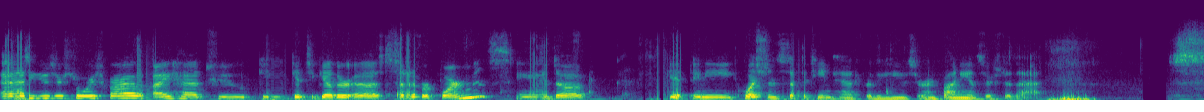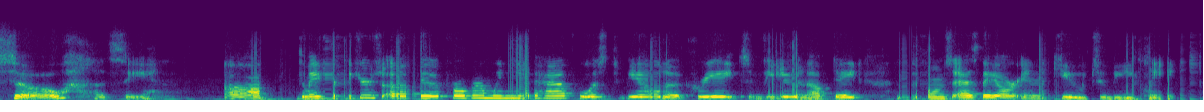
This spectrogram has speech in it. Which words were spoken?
as a user story scribe, I had to get, get together a set of requirements and uh, get any questions that the team had for the user and find answers to that. So, let's see. Uh, the major features of the program we needed to have was to be able to create, view, and update the phones as they are in the queue to be cleaned.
